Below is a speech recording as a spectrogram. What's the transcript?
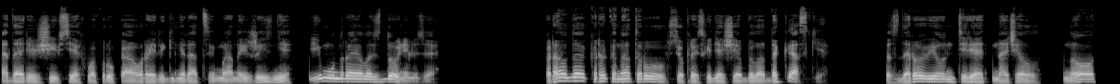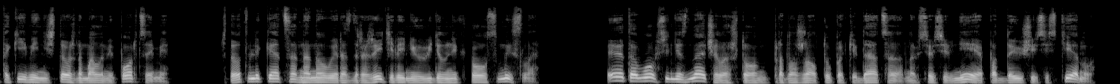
одаривающий всех вокруг аурой регенерации маны и жизни, ему нравилось до нельзя. Правда, Краконатору все происходящее было до каски. Здоровье он терять начал, но такими ничтожно малыми порциями, что отвлекаться на новые раздражители не увидел никакого смысла. Это вовсе не значило, что он продолжал тупо кидаться на все сильнее поддающуюся стену.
